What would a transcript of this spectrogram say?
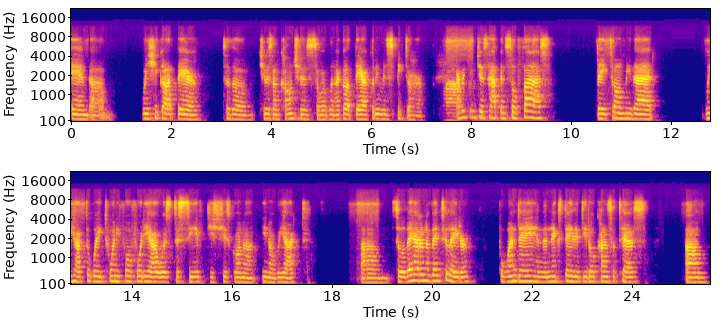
And um, when she got there to the, she was unconscious. So when I got there, I couldn't even speak to her. Wow. Everything just happened so fast. They told me that we have to wait 24, 40 hours to see if she's gonna, you know, react. Um, so they had her on a ventilator for one day, and the next day they did all kinds of tests. Um,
